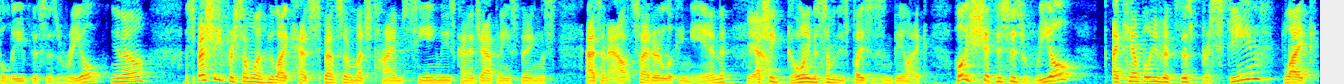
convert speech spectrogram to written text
believe this is real, you know? Especially for someone who like has spent so much time seeing these kind of Japanese things as an outsider looking in. Yeah. Actually going to some of these places and being like, holy shit, this is real? I can't believe it's this pristine. Like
